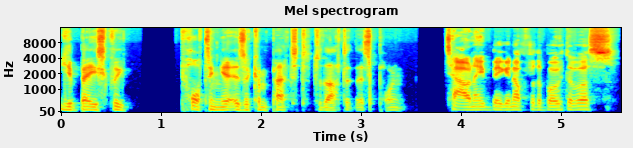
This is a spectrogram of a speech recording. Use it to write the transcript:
you're basically putting it as a competitor to that at this point. Town ain't big enough for the both of us.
